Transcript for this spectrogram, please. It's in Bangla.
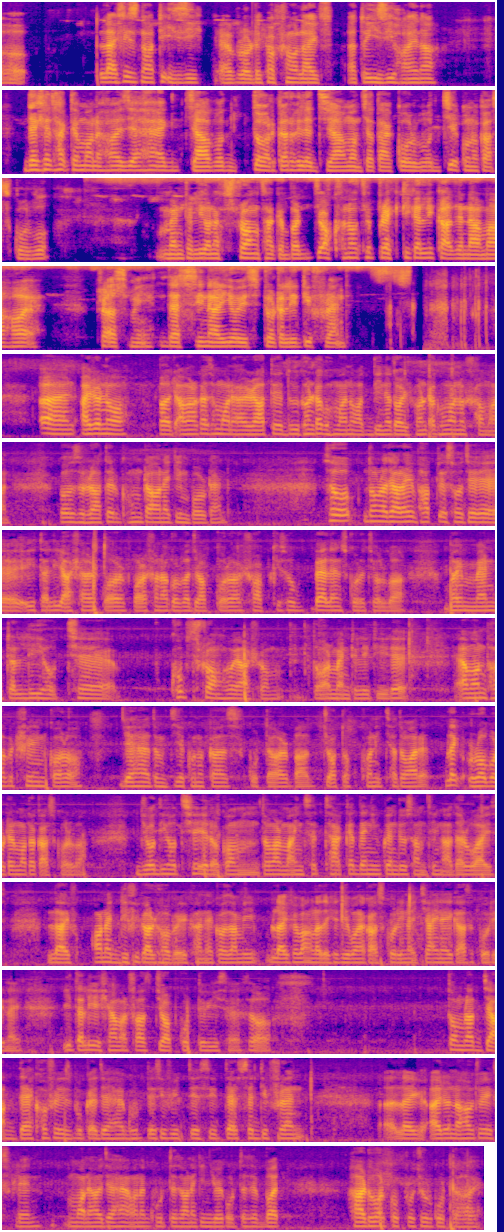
life is not easy অ্যাব্রডে সবসময় লাইফ এত ইজি হয় না। দেখে থাকতে মনে হয় যে হ্যাঁ যাব দরকার হইলে যা মন চা তা করব যে কোনো কাজ করব। মেন্টালি অনেক স্ট্রং থাকে বাট যখন হচ্ছে প্র্যাকটিক্যালি কাজে নামা হয় trust me that scenario is totally different and I don't know but আমার কাছে মনে হয় রাতে দুই ঘণ্টা ঘুমানো আর দিনে দশ ঘণ্টা ঘুমানো সমান বিকজ রাতের ঘুমটা অনেক ইম্পর্ট্যান্ট সো তোমরা যারাই ভাবতেছো যে, ইতালি আসার পর পড়াশোনা করবা জব করবা সব কিছু ব্যালেন্স করে চলবা ভাই মেন্টালি হচ্ছে খুব স্ট্রং হয়ে আসো। তোমার মেন্টালিটিরে এমনভাবে ট্রেন করো যে হ্যাঁ তুমি যে কোনো কাজ করতে পারবা, যতক্ষণ ইচ্ছা তোমার লাইক রোবটের মতো কাজ করবা। যদি হচ্ছে এরকম তোমার মাইন্ডসেট থাকে then you can do something otherwise life অনেক ডিফিকাল্ট হবে এখানে। কজ আমি লাইফে বাংলাদেশে জীবনে কাজ করি নাই, চাইনায় কাজ করি নাই। ইতালি এসে আমার ফার্স্ট জব করতে হয়েছে সো তোমরা যা দেখো ফেসবুকে যে হ্যাঁ ঘুরতেছি, ফিরতেছি that's a different like I don't know how to explain মনে হয় যে হ্যাঁ অনেক ঘুরতেছে, অনেক এনজয় করতেছে বাট হার্ড ওয়ার্কও প্রচুর করতে হয়।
